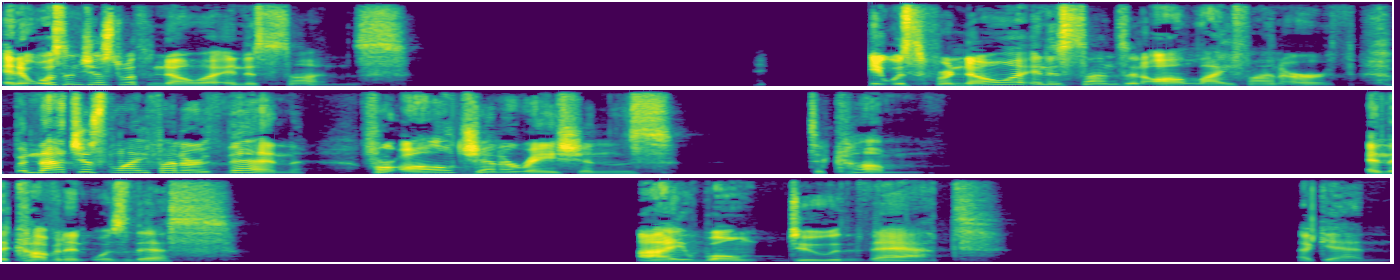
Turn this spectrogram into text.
And it wasn't just with Noah and his sons. It was for Noah and his sons and all life on earth. But not just life on earth then, for all generations to come. And the covenant was this I won't do that again.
